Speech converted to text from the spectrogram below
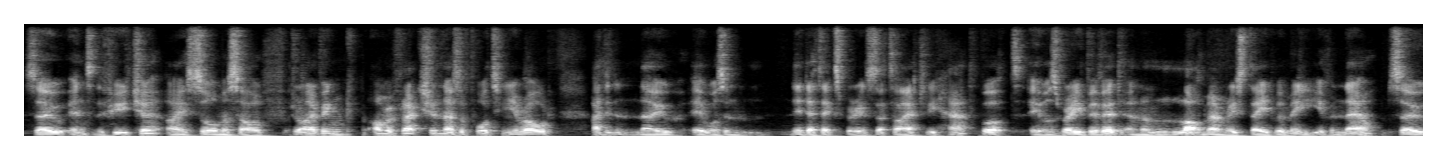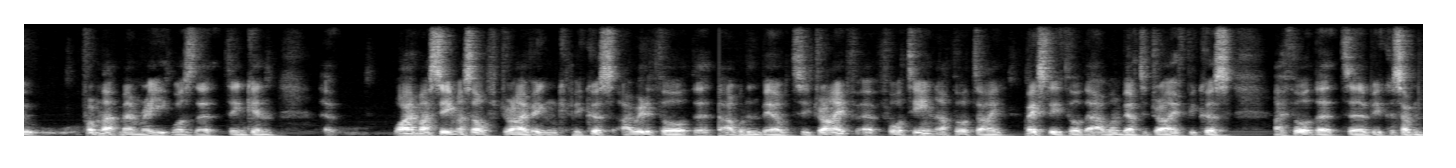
So into the future, I saw myself driving. On reflection, as a 14 year old, I didn't know it was a near death experience that I actually had, but it was very vivid and a lot of memories stayed with me even now. So from that memory was that thinking, uh, why am I seeing myself driving? Because I really thought that I wouldn't be able to drive at 14. I thought I basically thought that I wouldn't be able to drive because I thought that uh, because I'm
